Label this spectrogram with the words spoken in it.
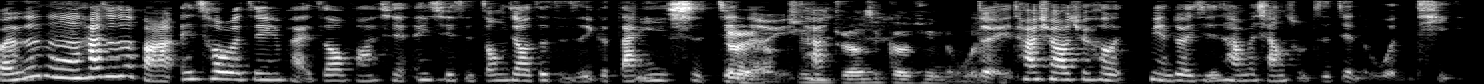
反正呢，他就是反而哎抽了这一牌之后，发现哎，其实宗教这只是一个单一事件而已，他其实主要是个性的问题。对他需要去和面对其实他们相处之间的问题。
